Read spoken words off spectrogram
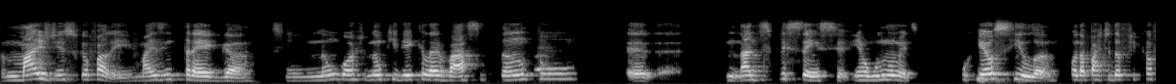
mais disso que eu falei, mais entrega. Assim, não, gosto, não queria que levasse tanto é, na displicência em alguns momentos porque oscila. Quando a partida fica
